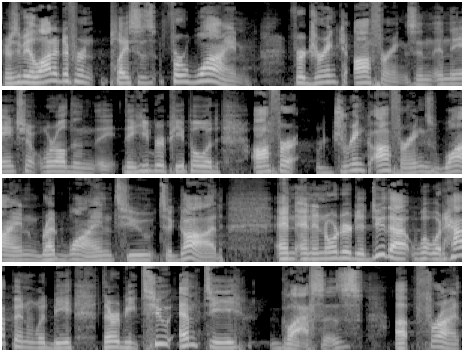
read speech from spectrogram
There's going to be a lot of different places for wine, for drink offerings. In, in the ancient world, and the, the Hebrew people would offer drink offerings, wine, red wine, to, to God. And, and in order to do that, what would happen would be there would be two empty glasses up front,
